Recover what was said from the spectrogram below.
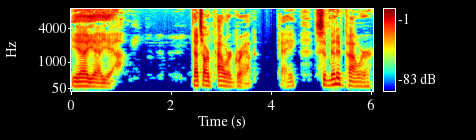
Yeah, yeah, yeah. That's our power grab. Okay? Submitted power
